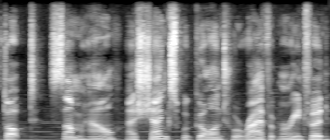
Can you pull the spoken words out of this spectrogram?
stopped somehow, as Shanks would go on to arrive at Marineford,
